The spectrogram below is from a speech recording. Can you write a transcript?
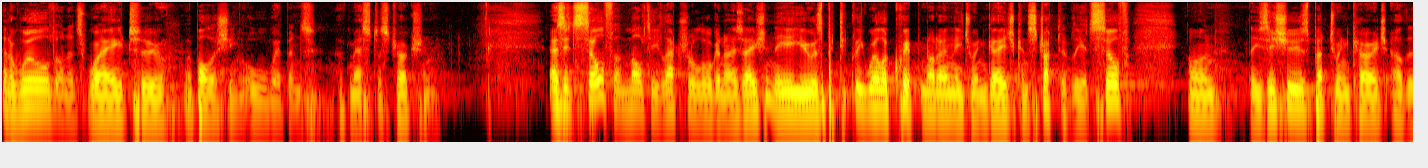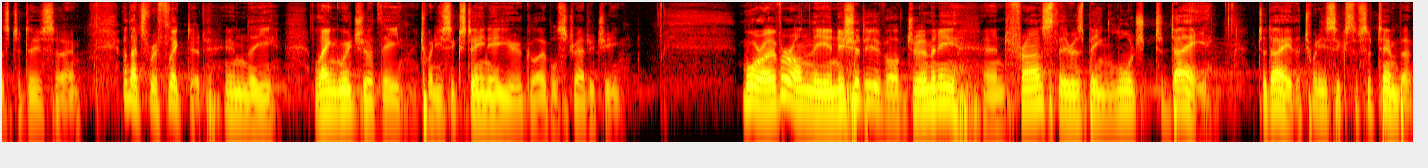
and a world on its way to abolishing all weapons of mass destruction. As itself a multilateral organisation, the EU is particularly well equipped not only to engage constructively itself on these issues, but to encourage others to do so. And that's reflected in the language of the 2016 EU Global Strategy. Moreover, on the initiative of Germany and France, there is being launched today, today, the 26th of September,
